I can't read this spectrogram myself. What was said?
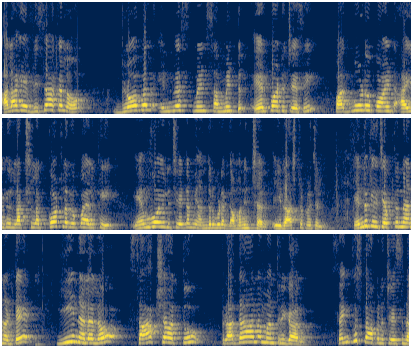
అలాగే విశాఖలో గ్లోబల్ ఇన్వెస్ట్మెంట్ సమ్మిట్ ఏర్పాటు చేసి పదమూడు పాయింట్ ఐదు లక్షల కోట్ల రూపాయలకి ఎంఓయూలు చేయడం మీ అందరూ కూడా గమనించారు ఈ రాష్ట్ర ప్రజలు. ఎందుకు ఇది చెప్తున్నానంటే ఈ నెలలో సాక్షాత్తు ప్రధానమంత్రి గారు శంకుస్థాపన చేసిన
